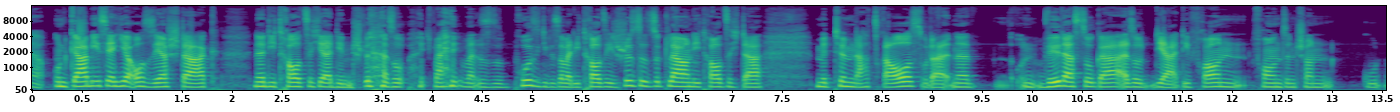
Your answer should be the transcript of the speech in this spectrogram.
Ja, und Gabi ist ja hier auch sehr stark, ne, die traut sich ja den Schlüssel, also ich weiß nicht, was so positiv ist, aber die traut sich den Schlüssel zu klauen, die traut sich da mit Tim nachts raus oder ne, und will das sogar. Also ja, die Frauen, Frauen sind schon gut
